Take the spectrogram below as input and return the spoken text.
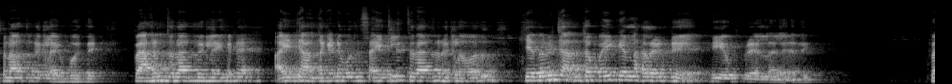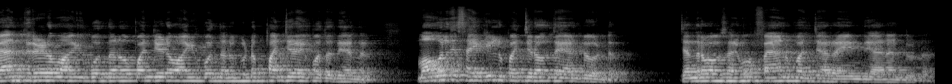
తునాతునకలు అయిపోతే ఫ్యాన్ తునాతునకలు అయితే అయితే అంతకంటే ముందు సైకిల్ తునాతునకలు అవ్వదు. కింద నుంచి అంత పైకి వెళ్ళాలంటే ఎప్పుడు వెళ్ళాలి అది ఫ్యాన్ తిరగడం ఆగిపోతున్నాను పని చేయడం ఆగిపోతుంది అనుకుంటే పంచర్ అయిపోతుంది అన్నారు మామూలుగా సైకిళ్ళు పంచర్ అవుతాయి అంటూ ఉంటారు. చంద్రబాబు సార్ ఏమో ఫ్యాన్ పంచర్ అయింది అని అంటున్నారు.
